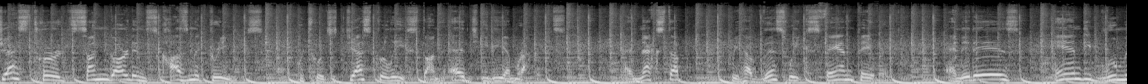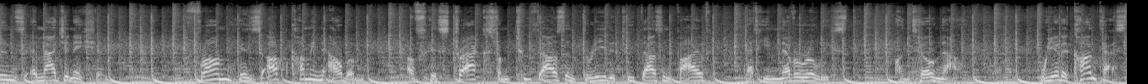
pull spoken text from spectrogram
Just heard Garden's Cosmic Dreams, which was just released on Edge EDM Records. And next up, we have this week's fan favorite, and it is Andy Blueman's Imagination from his upcoming album of his tracks from 2003 to 2005 that he never released until now. We had a contest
